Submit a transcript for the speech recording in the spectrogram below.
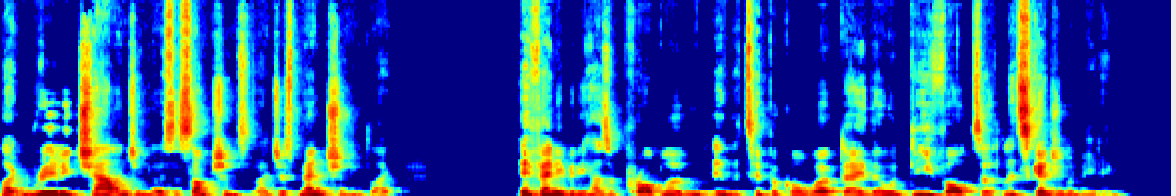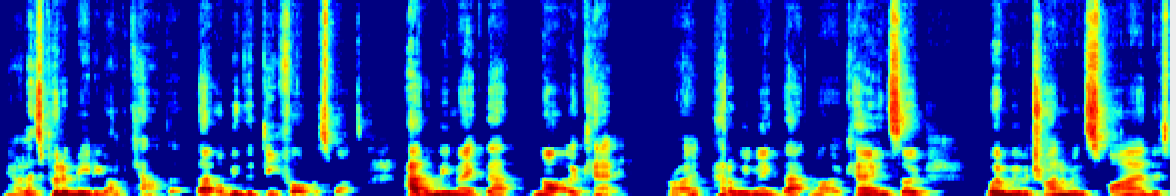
Like really challenging those assumptions that I just mentioned. Like if anybody has a problem in the typical workday, they will default to let's schedule a meeting you know, let's put a meeting on the calendar. That will be the default response. How do we make that not okay? Right? How do we make that not okay? And so when we were trying to inspire this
